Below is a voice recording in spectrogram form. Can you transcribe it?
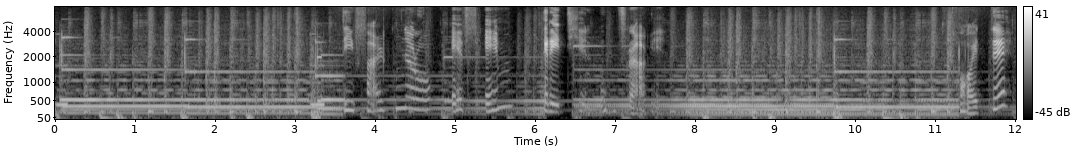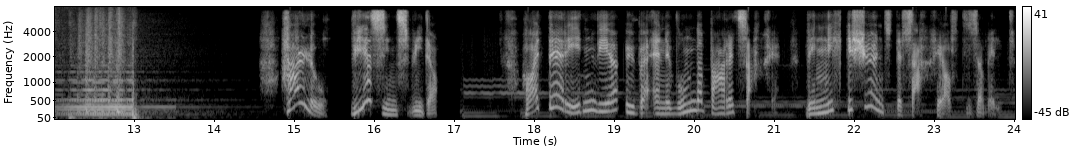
Die Faltenrock FM Gretchenumfrage. Heute Hallo, wir sind's wieder. Heute reden wir über eine wunderbare Sache, wenn nicht die schönste Sache auf dieser Welt.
